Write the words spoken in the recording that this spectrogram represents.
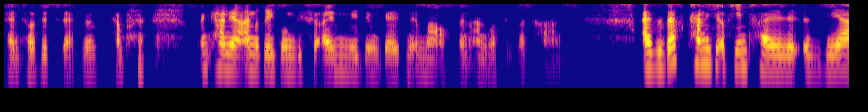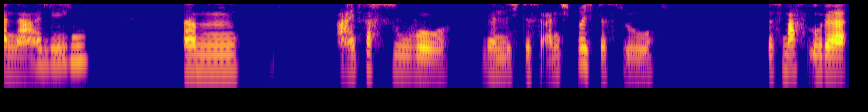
kein Teufelswerk. Ne? Kann man, man kann ja Anregungen, die für ein Medium gelten, immer auch für ein anderes übertragen. Also das kann ich auf jeden Fall sehr nahelegen. Ähm, einfach so, wenn dich das anspricht, dass du das machst oder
